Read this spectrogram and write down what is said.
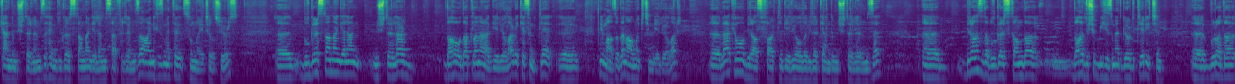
kendi müşterilerimize hem Bulgaristan'dan gelen misafirlerimize aynı hizmeti sunmaya çalışıyoruz. Ee, Bulgaristan'dan gelen müşteriler daha odaklanarak geliyorlar ve kesinlikle e, bir mağazadan almak için geliyorlar. Ee, belki o biraz farklı geliyor olabilir kendi müşterilerimize. Ee, biraz da Bulgaristan'da daha düşük bir hizmet gördükleri için e, burada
